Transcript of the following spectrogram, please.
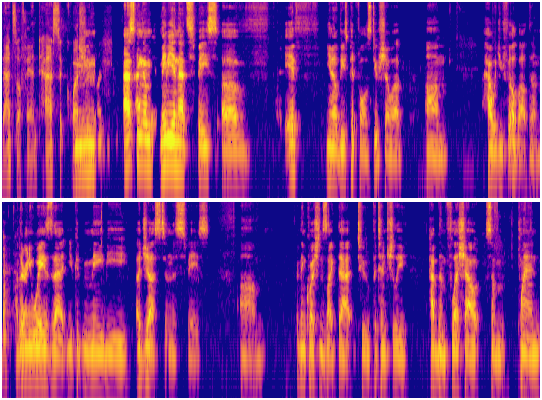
That's a fantastic question. Mm, asking them maybe in that space of if you know these pitfalls do show up, um, how would you feel about them? Are there any ways that you could maybe adjust in this space? Um, I think questions like that to potentially have them flesh out some plan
